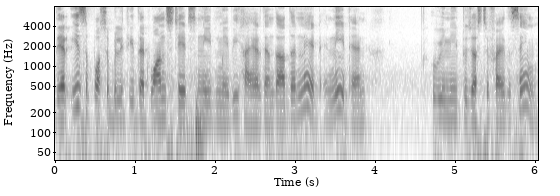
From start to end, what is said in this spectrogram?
there is a possibility that one state's need may be higher than the other need, need and we need to justify the same.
